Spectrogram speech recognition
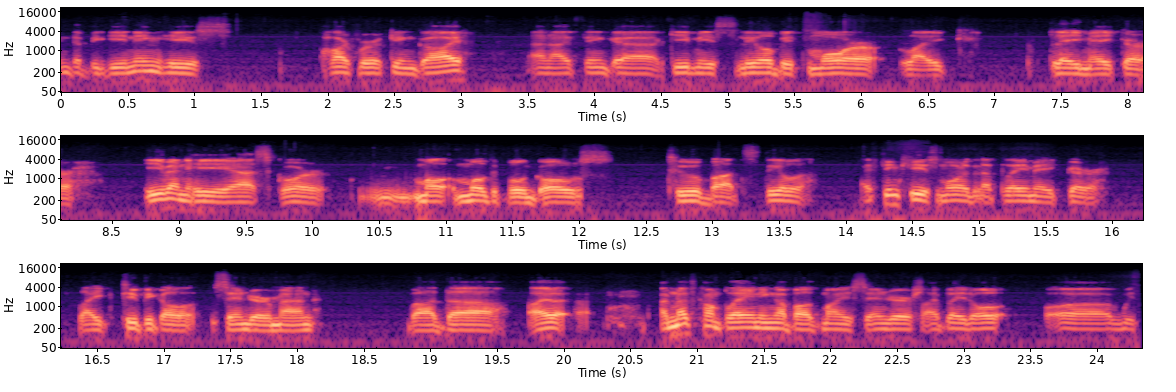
in the beginning. He's hardworking guy, and I think uh, Kim is a little bit more like playmaker. Even he has scored mul- multiple goals too, but still, I think he's more than a playmaker, like typical center man. But uh, I, I'm not complaining about my centers. I played all uh, with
